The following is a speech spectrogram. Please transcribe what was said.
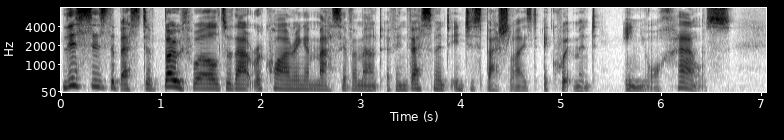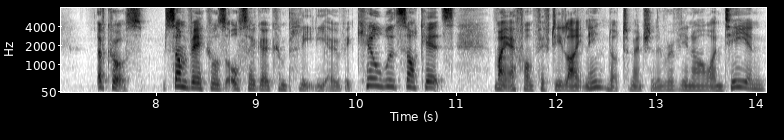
this is the best of both worlds without requiring a massive amount of investment into specialised equipment in your house. Of course, some vehicles also go completely overkill with sockets. My F-150 Lightning, not to mention the Rivian R1T, and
